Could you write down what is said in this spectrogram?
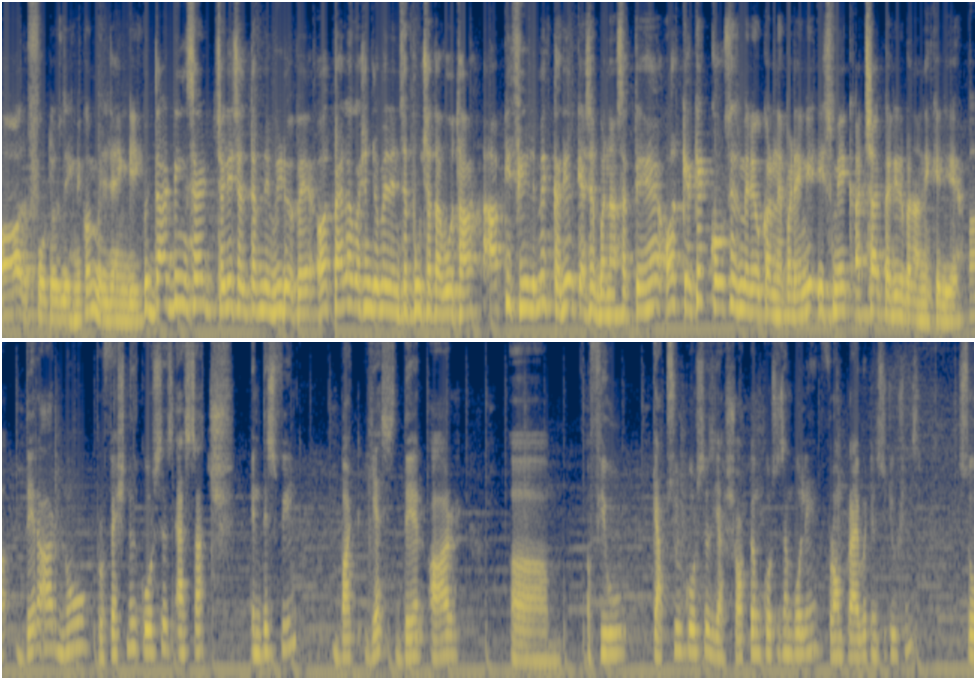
और फ़ोटोज़ देखने को मिल जाएँगी। विद दैट बीइंग सेड चलिए चलते अपने वीडियो पे। और पहला क्वेश्चन जो मैंने इनसे पूछा था वो था, आपकी फ़ील्ड में करियर कैसे बना सकते हैं और क्या क्या कोर्सेज मेरे को करने पड़ेंगे इसमें एक अच्छा करियर बनाने के लिए? There are no professional courses as such in this field but yes there are few capsule courses या शॉर्ट टर्म कोर्सेज हम बोलें फ्रॉम प्राइवेट इंस्टीट्यूशंस सो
